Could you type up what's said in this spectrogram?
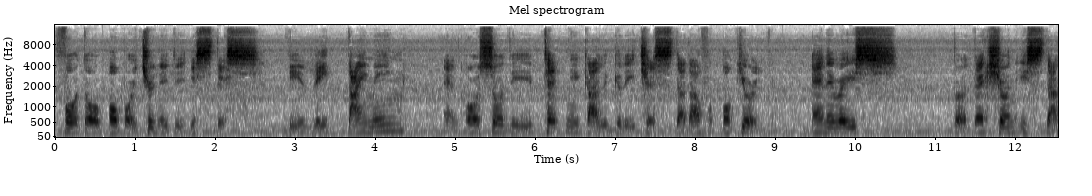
photo opportunity is this the late timing and also the technical glitches that have occurred. Anyways, protection is the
